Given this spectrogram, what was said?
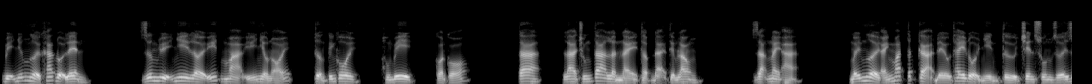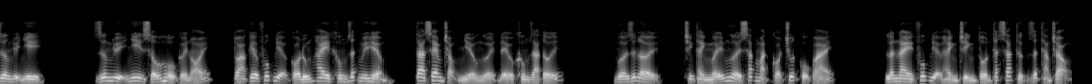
bị những người khác đội lên. Dương nhụy nhi lời ít mà ý nhiều nói, tưởng kinh khôi, hùng bi, còn có, ta, là chúng ta lần này thập đại tiềm long. Dạng này à mấy người ánh mắt tất cả đều thay đổi nhìn từ trên xuống dưới dương nhụy nhi. Dương nhụy nhi xấu hổ cười nói tòa kia phúc địa có đúng hay không rất nguy hiểm, ta xem trọng nhiều người đều không ra tới. Vừa dứt lời trịnh thành mấy người sắc mặt có chút cổ quái. Lần này phúc địa hành trình tổn thất xác thực rất thảm trọng,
